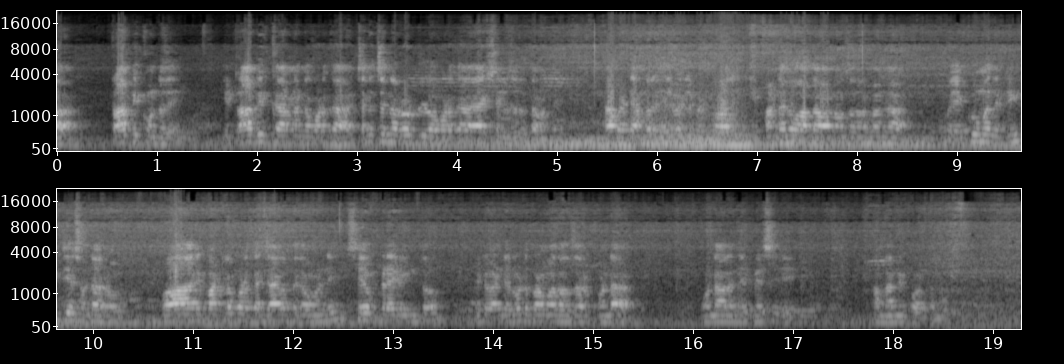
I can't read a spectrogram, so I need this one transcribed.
ట్రాఫిక్ ఉంటుంది. ఈ ట్రాఫిక్ కారణంగా కూడా చిన్న చిన్న రోడ్లలో కూడా యాక్సిడెంట్లు జరుగుతూ ఉంటాయి. కాబట్టి అందరూ హెల్మెట్లు పెట్టుకోవాలి. ఈ పండగ వాతావరణం సందర్భంగా ఎక్కువ మంది డ్రింక్ చేసి ఉంటారు. వారి పట్ల కూడా జాగ్రత్తగా ఉండి సేఫ్ డ్రైవింగ్తో ఎటువంటి రోడ్డు ప్రమాదాలు జరగకుండా ఉండాలని చెప్పేసి అందరినీ కోరుతున్నాను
